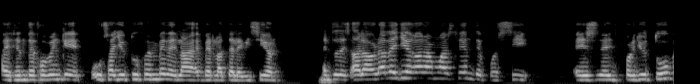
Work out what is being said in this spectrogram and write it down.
Hay gente joven que usa YouTube en vez de ver la televisión. Entonces, a la hora de llegar a más gente, pues sí, es por YouTube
